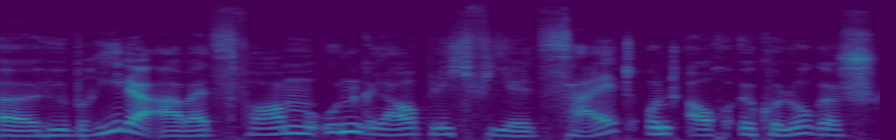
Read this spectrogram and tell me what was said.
äh, hybride Arbeitsformen unglaublich viel Zeit und auch ökologisch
